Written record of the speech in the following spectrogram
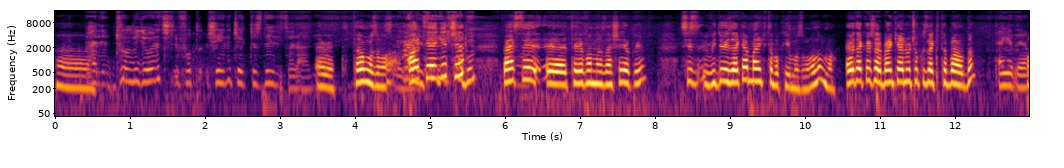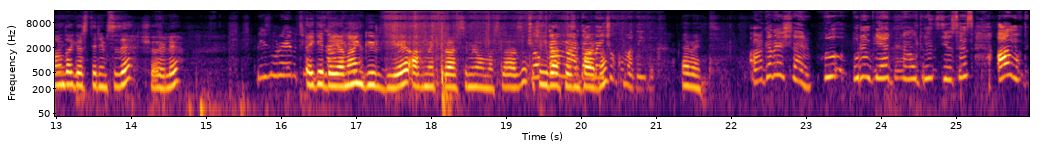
Ha, Hani tüm ç- foto- şeyde çekeceğiz değiliz herhalde. evet. Tamam o zaman. Arkaya geçin. Ben size e, telefonunuzdan şey yapayım. Siz video izlerken ben kitap okuyayım o zaman olur mu? Evet arkadaşlar ben kendime çok güzel kitap aldım. Onu da göstereyim size. Şöyle. Biz buraya bir Ege'de yanan gül diye Ahmet Rasim'in olması lazım. Çoktan şey vardı bakıyorum ama pardon. hiç okumadıydık. Evet. Arkadaşlar bu bunun bir yerden aldığını istiyorsanız almadık.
